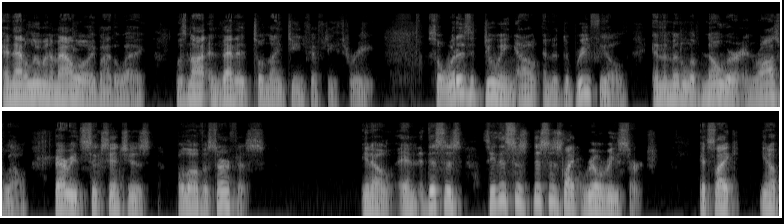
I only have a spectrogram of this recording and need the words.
And that aluminum alloy, by the way, was not invented till 1953. So, what is it doing out in the debris field in the middle of nowhere in Roswell, buried six inches below the surface? You know, and this is see, this is this is like real research. It's like you know,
